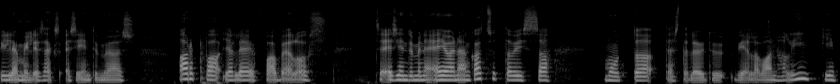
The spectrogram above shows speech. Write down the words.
Viljamin lisäksi esiintyi myös Arpa ja Le Fabelos. Se esiintyminen ei ole enää katsottavissa, mutta tästä löytyy vielä vanha linkki.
